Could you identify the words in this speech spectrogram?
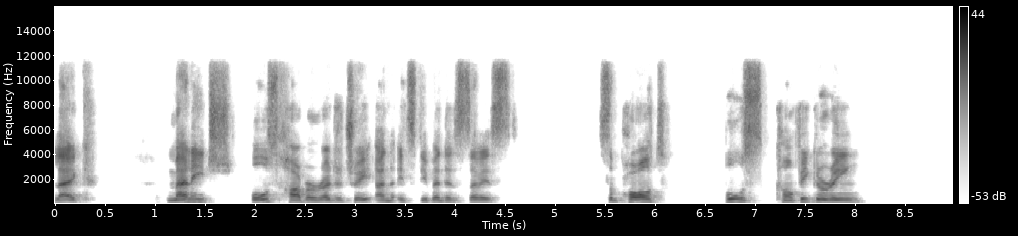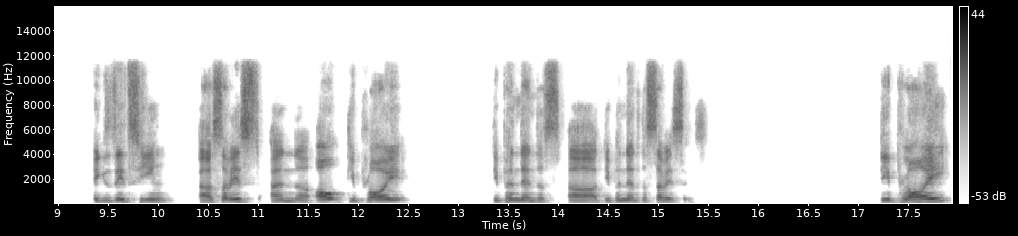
like manage both Harbor registry and its dependent service, support both configuring existing uh, service and uh, all deploy dependent uh, dependent services. Deploy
